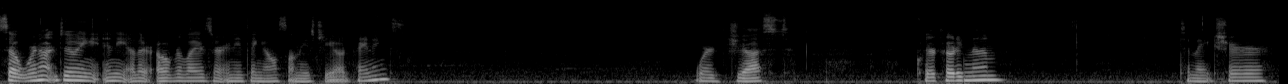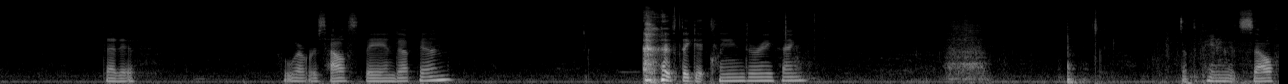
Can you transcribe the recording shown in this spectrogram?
So we're not doing any other overlays or anything else on these geode paintings. We're just clear coating them to make sure that if whoever's house they end up in, if they get cleaned or anything, that the painting itself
